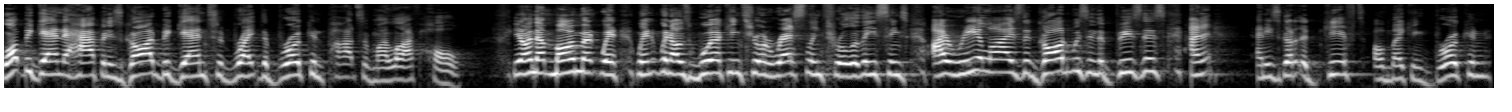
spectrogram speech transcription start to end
What began to happen is God began to break the broken parts of my life whole. You know, in that moment when, when, when I was working through and wrestling through all of these things, I realized that God was in the business and, and He's got a gift of making broken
